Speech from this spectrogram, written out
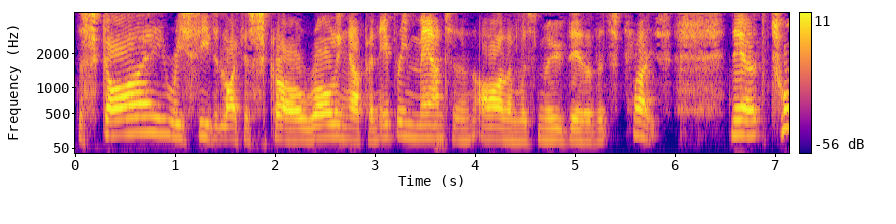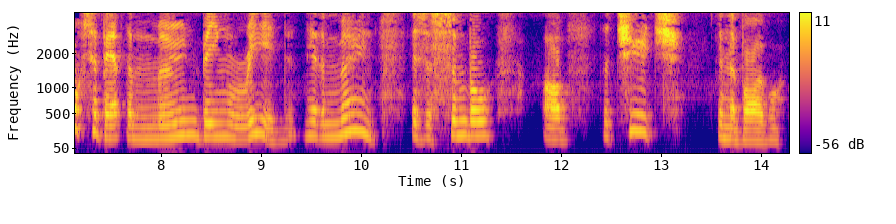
The sky receded like a scroll, rolling up, and every mountain and island was moved out of its place. Now, it talks about the moon being red. Now, the moon is a symbol of the church in the Bible.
